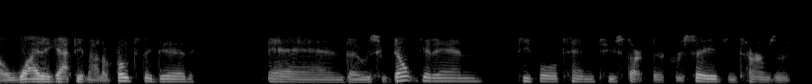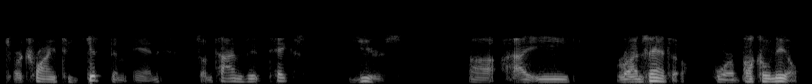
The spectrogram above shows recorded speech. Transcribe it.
why they got the amount of votes they did, and those who don't get in, people tend to start their crusades in terms of or trying to get them in. Sometimes it takes years, uh, i.e., Ron Santo or Buck O'Neil,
